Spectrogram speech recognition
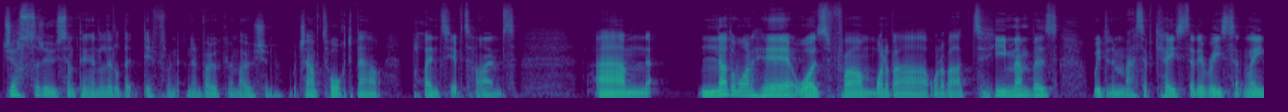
just to do something a little bit different and invoke an emotion, which I've talked about plenty of times. Um, another one here was from one of our one of our team members. We did a massive case study recently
